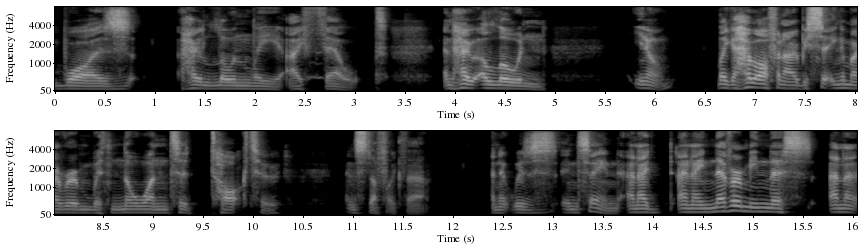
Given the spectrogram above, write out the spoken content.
was how lonely I felt and how alone, you know, like how often I would be sitting in my room with no one to talk to and stuff like that. And it was insane. And I and I never mean this and I,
